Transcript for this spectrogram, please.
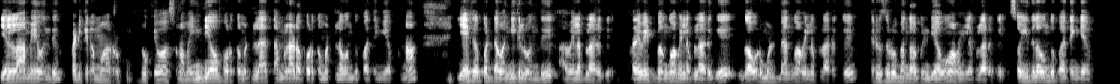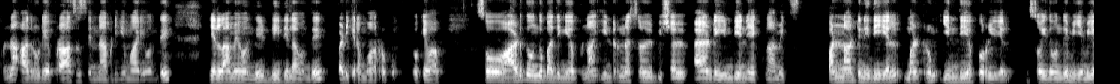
எல்லாமே வந்து படிக்கிற மாதிரி இருக்கும். ஓகேவா ஸோ நம்ம இந்தியாவை பொறுத்த மட்டும் தமிழ்நாடை பொறுத்த மட்டும் வந்து பார்த்தீங்க அப்படின்னா ஏகப்பட்ட வங்கிகள் வந்து அவைலபிளாக இருக்குது ப்ரைவேட் பேங்க்கும் அவைலபிளாக இருக்குது கவர்மெண்ட் பேங்க்கும் அவைலபிளாக இருக்குது ரிசர்வ் பேங்க் ஆஃப் இந்தியாவும் அவைலபிளாக இருக்குது ஸோ இதில் வந்து பார்த்தீங்க அப்படின்னா அதனுடைய ப்ராசஸ் என்ன அப்படிங்கிற மாதிரி வந்து எல்லாமே வந்து டீட்டெயிலாக வந்து படிக்கிற மாதிரி இருக்கும். ஓகேவா ஸோ அடுத்து வந்து பார்த்தீங்க அப்படின்னா international fiscal and Indian economics பன்னாட்டு நிதியியல் மற்றும் இந்திய பொருளியல். ஸோ இது வந்து மிக மிக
